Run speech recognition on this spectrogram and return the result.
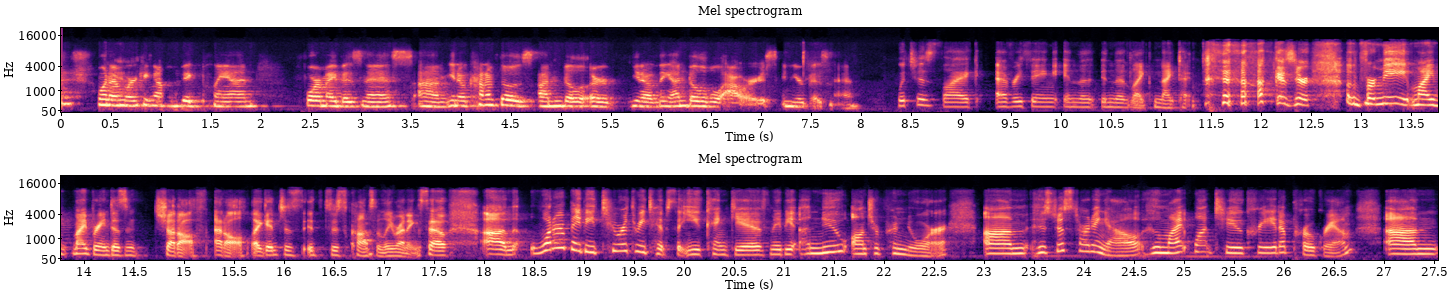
when I'm working on a big plan for my business. Um, you know, kind of those unbill or, you know, the unbillable hours in your business which is like everything in the in the like nighttime. Because you're for me my my brain doesn't shut off at all. Like it just it's just constantly running. So um, what are maybe two or three tips that you can give maybe a new entrepreneur um, who's just starting out who might want to create a program um,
